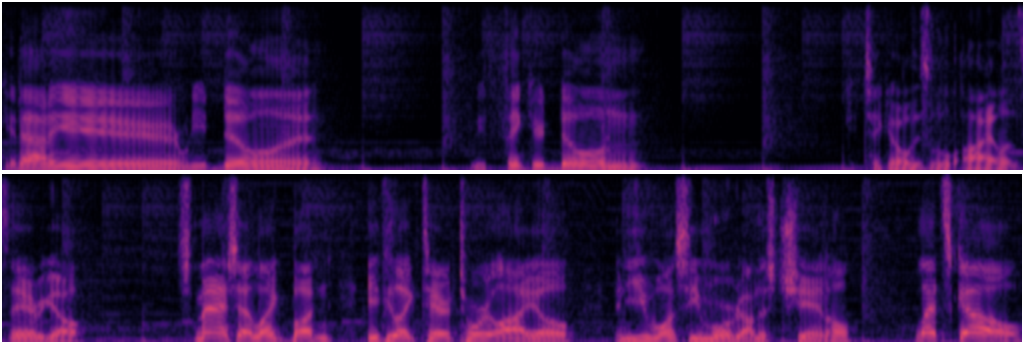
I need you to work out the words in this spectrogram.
Get out of here. What are you doing? What do you think you're doing? You take all these little islands. There we go. Smash that like button if you like Territorial IO and you want to see more of it on this channel. Let's go!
